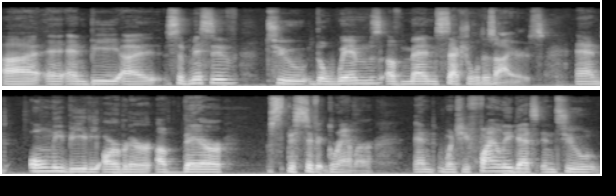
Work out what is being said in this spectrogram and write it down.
uh, and, and be uh, submissive to the whims of men's sexual desires and only be the arbiter of their specific grammar. And when she finally gets into,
